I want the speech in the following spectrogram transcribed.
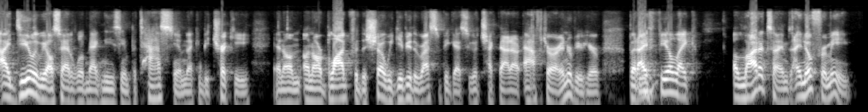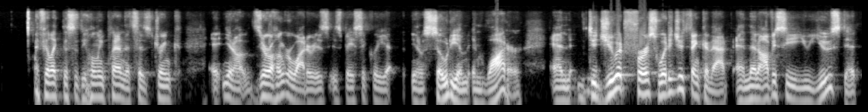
ideally we also add a little magnesium, potassium. That can be tricky. And on on our blog for the show, we give you the recipe, guys. So go check that out after our interview here. But mm-hmm. I feel like a lot of times, I know for me, I feel like this is the only plan that says drink, eh, you know, zero hunger water is is basically you know sodium in water. And did you at first? What did you think of that? And then obviously you used it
